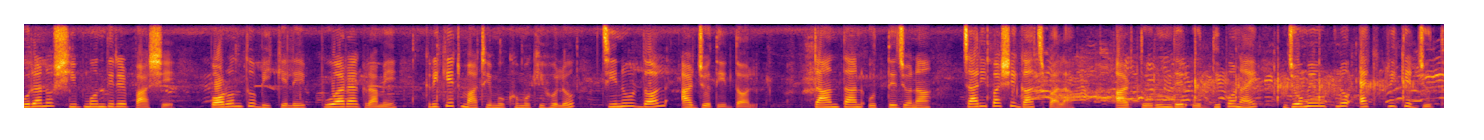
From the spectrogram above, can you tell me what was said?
পুরানো শিব মন্দিরের পাশে পরন্ত বিকেলে পুয়ারা গ্রামে ক্রিকেট মাঠে মুখোমুখি হল চিনুর দল আর জ্যোতির দল। টান টান উত্তেজনা, চারিপাশে গাছপালা আর তরুণদের উদ্দীপনায় জমে উঠল এক ক্রিকেট যুদ্ধ।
